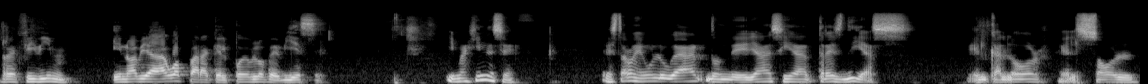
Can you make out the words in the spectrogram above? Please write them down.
Refidim, y no había agua para que el pueblo bebiese. Imagínense, estaban en un lugar donde ya hacía tres días el calor, el sol,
